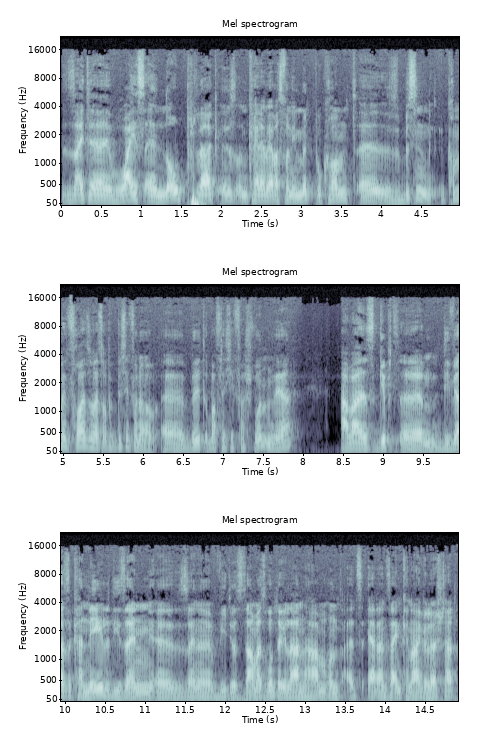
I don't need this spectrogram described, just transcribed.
seit der YSL No Plug ist und keiner mehr was von ihm mitbekommt, äh, so ein bisschen, kommt mir vor, so als ob er ein bisschen von der äh, Bildoberfläche verschwunden wäre. Aber es gibt ähm, diverse Kanäle, die sein, äh, seine Videos damals runtergeladen haben und als er dann seinen Kanal gelöscht hat,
